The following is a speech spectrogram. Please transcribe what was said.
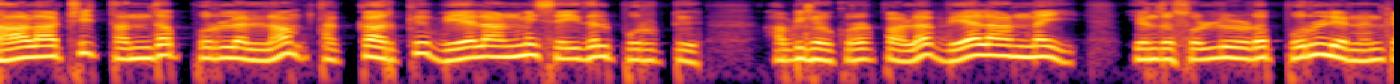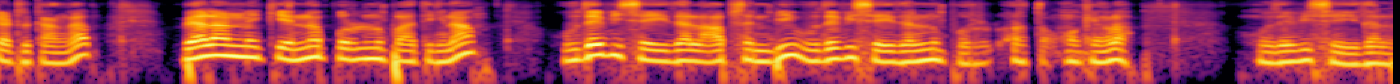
தாளாற்றி தந்த பொருளெல்லாம் தக்கார்க்கு வேளாண்மை செய்தல் பொருட்டு அப்படிங்கிற குரட்பாவில் வேளாண்மை என்ற சொல்லோட பொருள் என்னன்னு கேட்டிருக்காங்க. வேளாண்மைக்கு என்ன பொருள்னு பார்த்தீங்கன்னா உதவி செய்தல் ஆப்ஷன் பி உதவி செய்தல்னு பொருள் அர்த்தம் ஓகேங்களா? உதவி செய்தல்.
